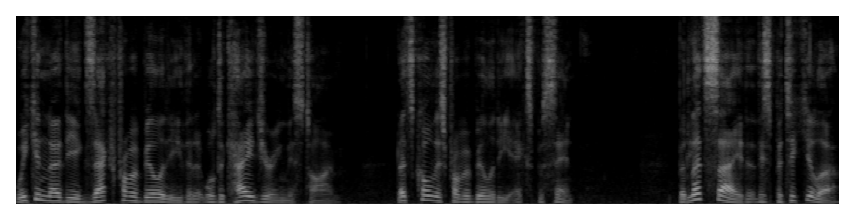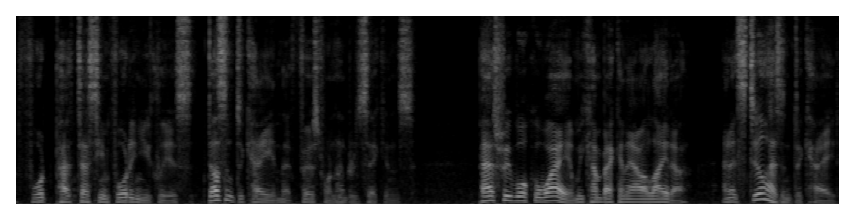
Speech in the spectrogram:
we can know the exact probability that it will decay during this time. Let's call this probability x percent. But let's say that this particular potassium-40 nucleus doesn't decay in that first 100 seconds. Perhaps we walk away and we come back an hour later and it still hasn't decayed.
